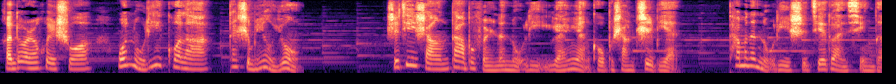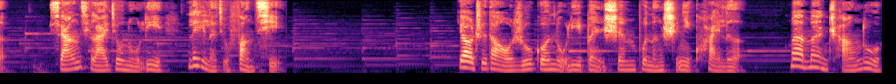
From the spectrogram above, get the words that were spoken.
很多人会说：‘我努力过了，但是没有用。’实际上，大部分人的努力远远够不上质变，他们的努力是阶段性的。”想起来就努力，累了就放弃。要知道，如果努力本身不能使你快乐，漫漫长路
